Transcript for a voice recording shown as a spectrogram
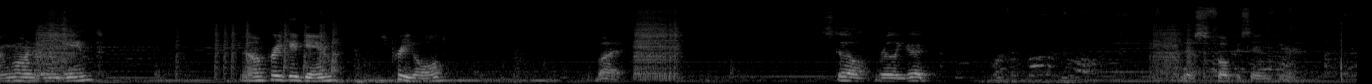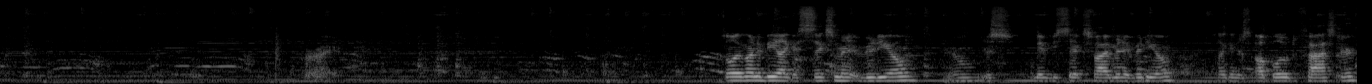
I'm going in game. Know, pretty good game. It's pretty old. But still really good. Just focus in here. It's only going to be like a six minute video, you know, just maybe six, five minute video. So I can just upload faster.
